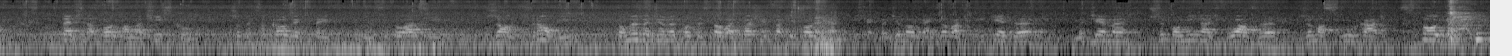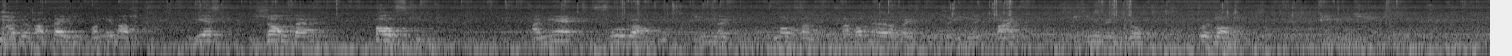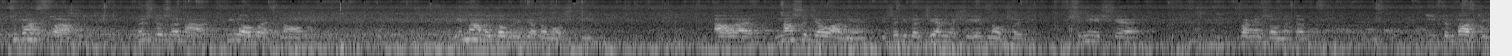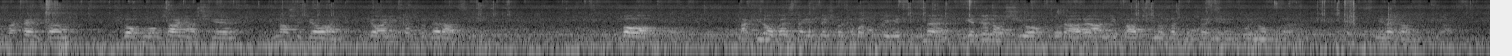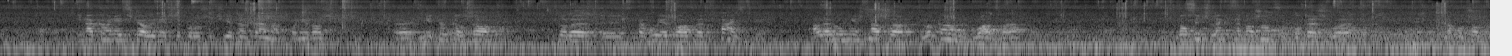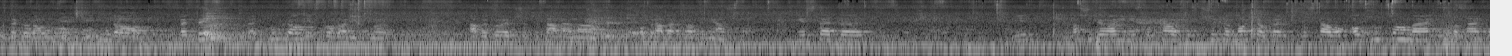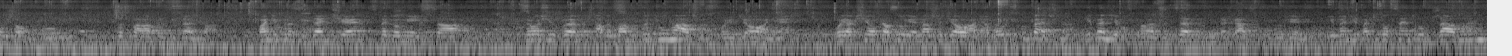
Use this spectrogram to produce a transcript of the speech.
skuteczna forma nacisku, żeby cokolwiek w tej sytuacji rząd zrobił, to my będziemy protestować właśnie w takiej formie jak dzisiaj. Będziemy organizować pikiety, będziemy przypominać władzy, że ma słuchać swoich obywateli, ponieważ jest rządem polskim, a nie sługą innych mocarstw zachodnioeuropejskich czy innych państw i innych grup wpływowych. Proszę Państwa, myślę, że na chwilę obecną nie mamy dobrych wiadomości, ale nasze działanie, jeżeli będziemy się jednoczyć, przyniesie zamierzony efekt. I tym bardziej zachęcam do włączania się w nasze działanie, działanie Konfederacji, bo na chwilę obecną jesteśmy chyba tylko jed- my, jedyną siłą, która realnie patrzy na zagrożenie płynące z nielegalnych. I na koniec chciałbym jeszcze poruszyć jeden temat, ponieważ e, nie tylko rząd, który e, sprawuje władzę w państwie, ale również nasze lokalne władze dosyć lekceważąco podeszły na początku tego roku do petycji, które dwukrotnie składaliśmy, aby były przeczytane na obradach Rady Miasta. Niestety nie, nasze działanie nie spotkało się z przychylnością, wręcz zostało odrzucone już na samym początku przez Pana Prezydenta. Panie Prezydencie, z tego miejsca prosiłbym, aby Pan wytłumaczył swoje działanie, bo jak się okazuje, nasze działania były skuteczne. Nie będzie w Ostrołęce Centrum Integracji Cudzoziemców. Nie będzie takiego centrum w żadnym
